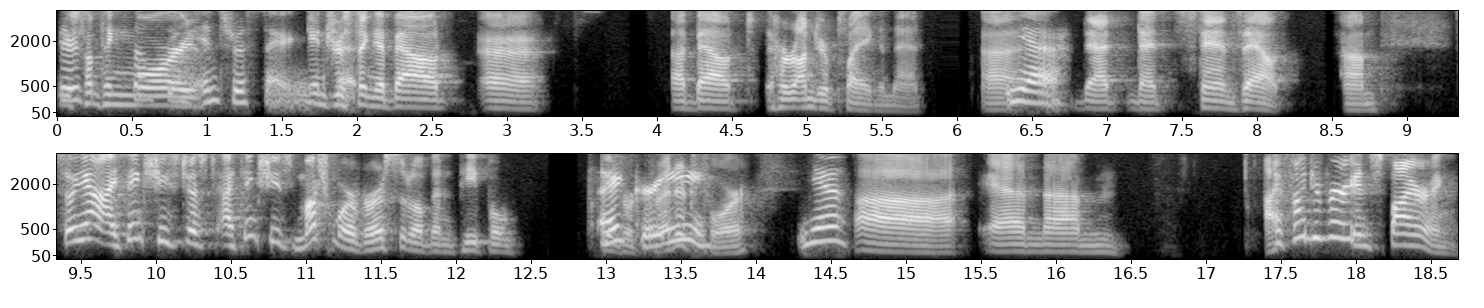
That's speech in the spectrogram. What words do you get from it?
there's something more interesting. interesting about uh about her underplaying in that uh, yeah. that that stands out. Um, so yeah, I think she's just I think she's much more versatile than people I give her credit for. Yeah. Uh, and um, I find her very inspiring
